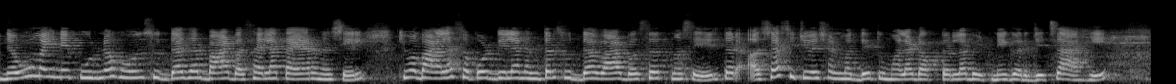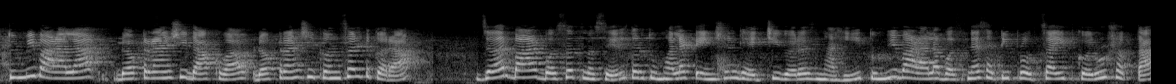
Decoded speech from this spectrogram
नऊ महिने पूर्ण होऊन सुद्धा जर बाळ बसायला तयार नसेल किंवा बाळाला सपोर्ट दिल्यानंतर सुद्धा बाळ बसत नसेल तर अशा सिच्युएशनमध्ये तुम्हाला डॉक्टरला भेटणे गरजेचं आहे. तुम्ही बाळाला डॉक्टरांशी दाखवा डॉक्टरांशी कन्सल्ट करा. जर बाळ बसत नसेल तर तुम्हाला टेन्शन घ्यायची गरज नाही. तुम्ही बाळाला बसण्यासाठी प्रोत्साहित करू शकता.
